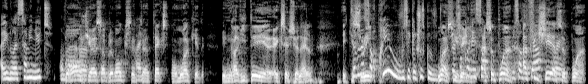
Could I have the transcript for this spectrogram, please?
Allez, il nous reste 5 minutes. On va, je dirais simplement que c'est un texte, pour moi, qui est d'une gravité exceptionnelle. Et qui ça vous a surpris ou c'est quelque chose que vous... Moi, si j'ai à ce point, affiché à ce point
